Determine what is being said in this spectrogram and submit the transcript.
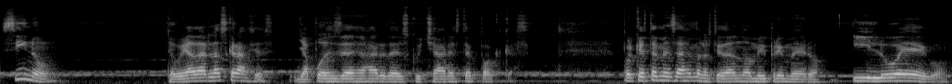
Si no, te voy a dar las gracias, ya puedes dejar de escuchar este podcast. Porque este mensaje me lo estoy dando a mí primero y luego,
